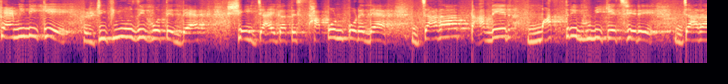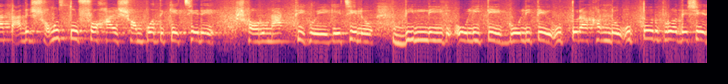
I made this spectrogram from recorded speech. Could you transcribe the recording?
ফ্যামিলিকে রিভিউজি হতে দেখ, সেই জায়গাতে স্থাপন করে দেখ, যারা তাদের মাতৃভূমিকে ছেড়ে, যারা তাদের সমস্ত সহায় সম্পদকে ছেড়ে শরণার্থী হয়ে গেছিল দিল্লির অলিতে, গলিতে, উত্তরাখণ্ড, উত্তরপ্রদেশের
